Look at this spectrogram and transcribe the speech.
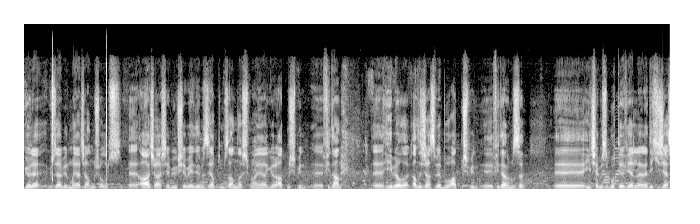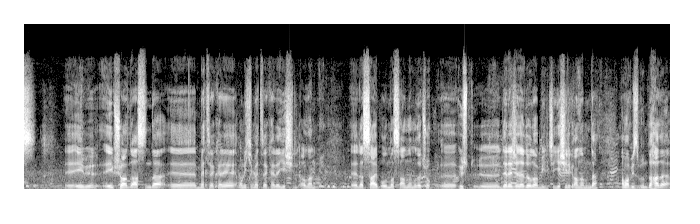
göle güzel bir mayaç almış oluruz. E, Ağaç Ağaç'a Büyükşehir Belediye'mizle yaptığımız anlaşmaya göre 60 bin e, fidan e, hibe olarak alacağız ve bu 60 bin e, fidanımızı e, ilçemizin muhtelif yerlerine dikeceğiz. E, Eyüp, Eyüp şu anda aslında e, metrekareye 12 metrekare yeşil alan e, sahip olması anlamında çok e, üst derecelerde olan bir ilçe. Yeşillik anlamında. Ama biz bunu daha da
